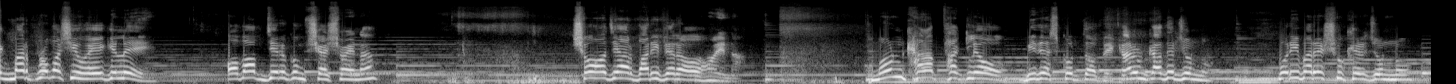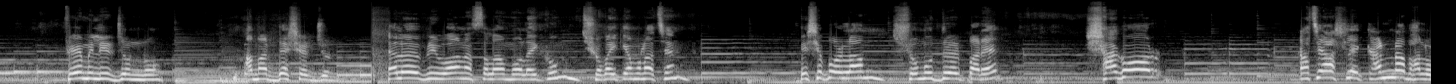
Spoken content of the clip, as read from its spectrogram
একবার প্রবাসী হয়ে গেলে অভাব যেরকম শেষ হয় না, সহজে আর বাড়ি ফেরাও হয় না। মন খারাপ থাকলেও বিদেশ করতে হবে, কারণ কাদের জন্য? পরিবারের সুখের জন্য, ফ্যামিলির জন্য, আমার দেশের জন্য। হ্যালো এভরিওয়ান আসসালামু আলাইকুম। সবাই কেমন আছেন? এসে পড়লাম সমুদ্রের পাড়ে। সাগর কাছে আসলে কান্না ভালো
